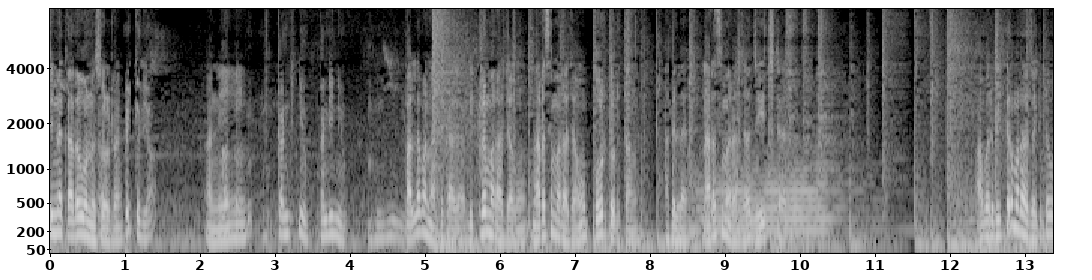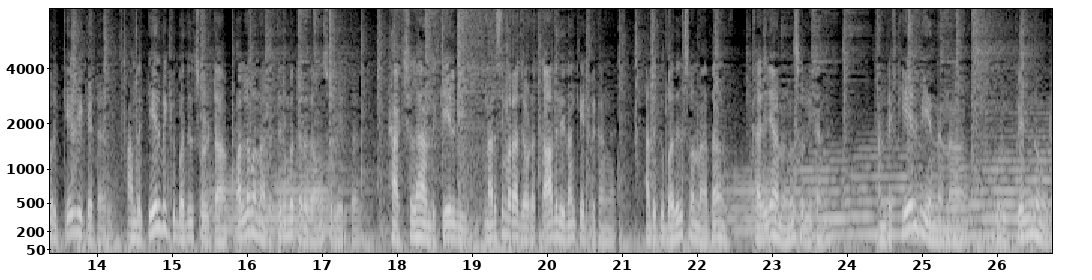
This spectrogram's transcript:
சின்ன கதை ஒன்று சொல்கிறேன் வைக்கதியா அண்ணி. கண்டினியூ கண்டினியூ பல்லவ நாட்டுக்காக விக்ரமராஜாவும் நரசிம்மராஜாவும் போர் தொடுத்தாங்க. அதுல நரசிம்மராஜா ஜெயிச்சிட்டாரு. அவர் விக்ரமராஜா கிட்ட ஒரு கேள்வி கேட்டாரு. அந்த கேள்விக்கு பதில் சொல்லிட்டா பல்லவன் நாட்டை திரும்ப தருதாவும் சொல்லியிருக்காரு. ஆக்சுவலா அந்த கேள்வி நரசிம்மராஜாவோட காதலி தான் கேட்டிருக்காங்க. அதுக்கு பதில் சொன்னாதான் கல்யாணம்னு சொல்லிட்டாங்க. அந்த கேள்வி என்னன்னா ஒரு பெண்ணோட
